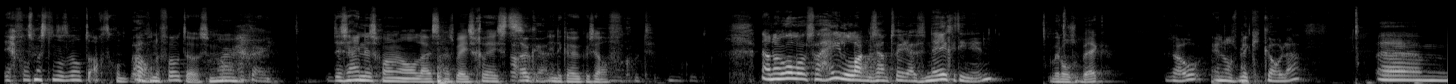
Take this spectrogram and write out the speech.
Ja, volgens mij stond dat wel op de achtergrond op een Oh. van de foto's. Maar Oké. er zijn dus gewoon al luisteraars bezig geweest Oh, in de keuken zelf. Goed, goed. Nou, dan rollen we zo heel langzaam 2019 in. Met onze bek. Zo, en ons blikje cola. Ehm,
